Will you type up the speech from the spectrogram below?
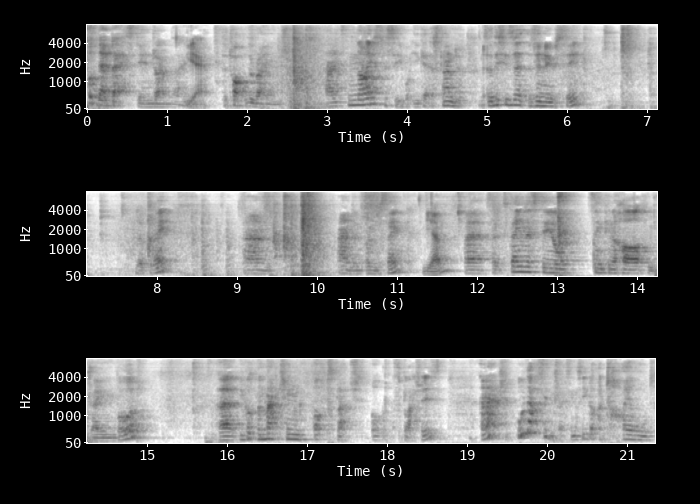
put their best in, don't they? Yeah. The top of the range. And it's nice to see what you get as standard. So this is a Zanussi. Lovely. And and an undersink. Yeah. Uh, so it's stainless steel sink and a half with draining board. Uh, you've got the matching upsplash, up splashes. And actually, oh, that's interesting. So you've got a tiled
